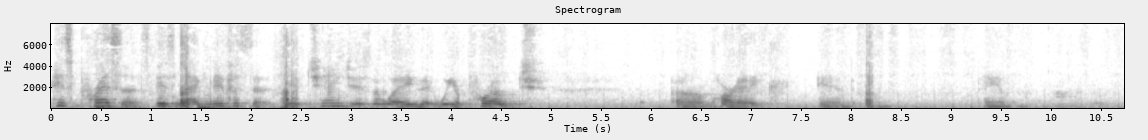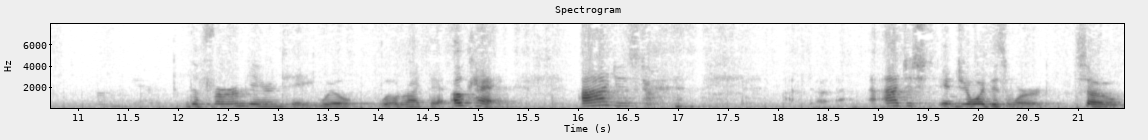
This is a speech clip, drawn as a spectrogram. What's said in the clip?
His presence is magnificent. It changes the way that we approach um, heartache. And um, Pam? The firm guarantee. We'll, we'll write that. Okay. I just, I just enjoyed this word. So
